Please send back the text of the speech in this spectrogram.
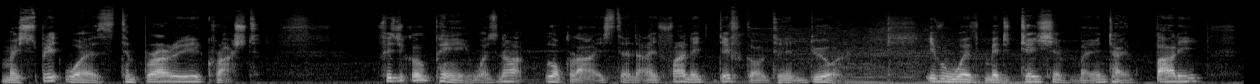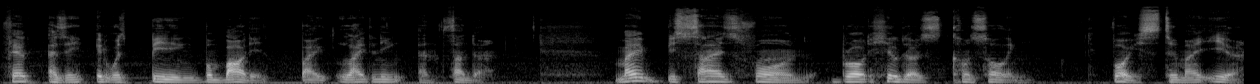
My spirit was temporarily crushed. Physical pain was not localized, and I found it difficult to endure. Even with meditation, my entire body felt as if it was being bombarded by lightning and thunder. My besides phone brought Hilda's consoling voice to my ear.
